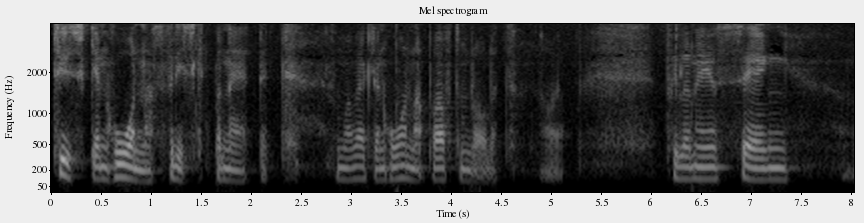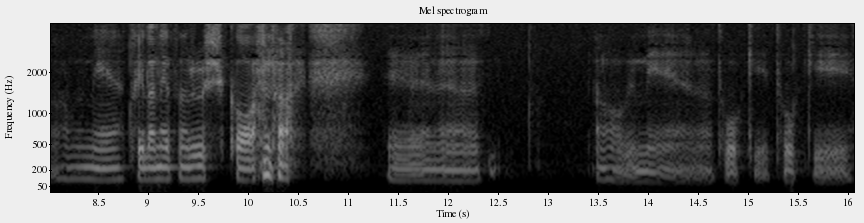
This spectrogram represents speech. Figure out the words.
tysken hånas friskt på nätet. Får man verkligen håna på Aftonbladet? Ja, ja. Trilla ner i en säng. Vad har vi mer? Trilla ner för en rutschkana. eh, vad har vi mer? Tråkig, tråkig.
